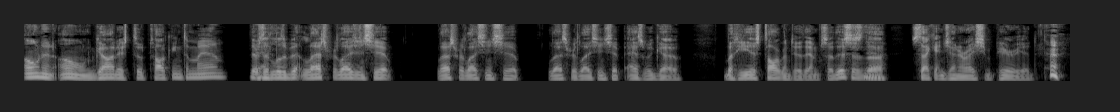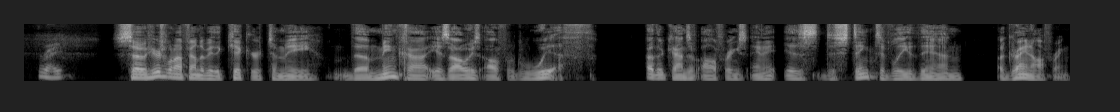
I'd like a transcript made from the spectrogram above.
on and on. God is still talking to man. There's Yeah. a little bit less relationship, less relationship, less relationship as we go, but he is talking to them. So this is the Yeah. second generation period. right So here's what I found to be the kicker to me. The mincha is always offered with other kinds of offerings, and it is distinctively then a grain offering.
